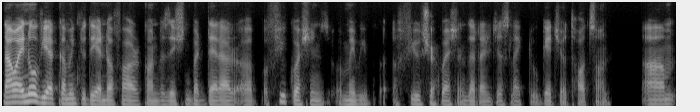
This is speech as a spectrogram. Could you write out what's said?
now I know we are coming to the end of our conversation, but there are a, a few questions, or maybe a few sure. questions that I'll just like to get your thoughts on. Um,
